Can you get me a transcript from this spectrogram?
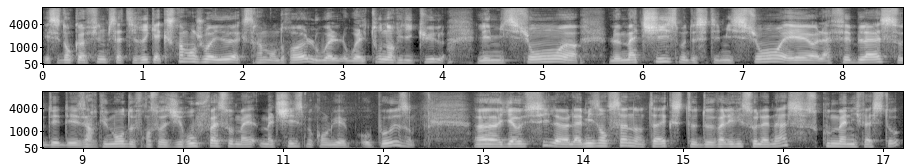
Et c'est donc un film satirique extrêmement joyeux, extrêmement drôle, où elle, tourne en ridicule l'émission, le machisme de cette émission et la faiblesse des, des, arguments de Françoise Giroud face au machisme qu'on lui oppose. Euh, il y a aussi la, mise en scène d'un texte de Valérie Solanas, Scum Manifesto.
